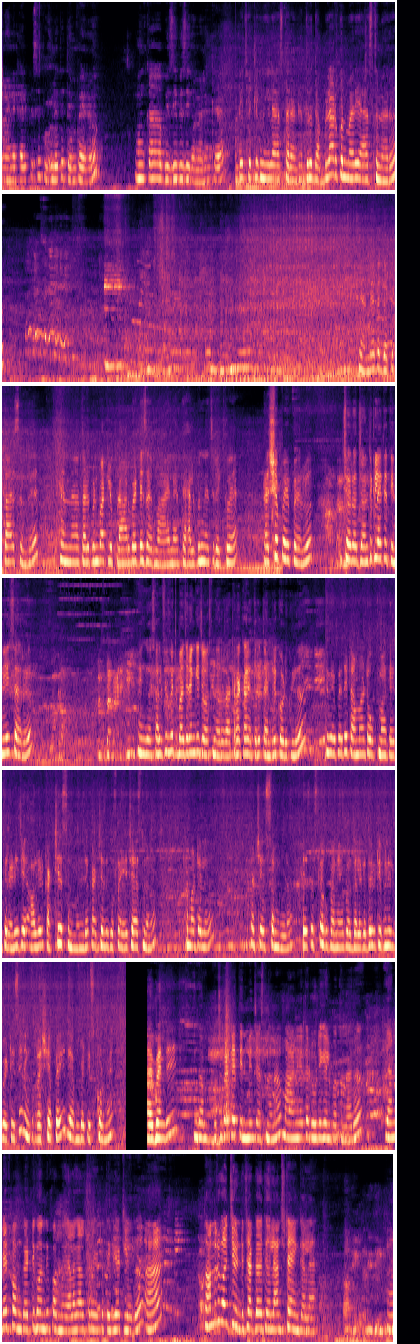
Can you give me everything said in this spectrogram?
ఆయన కలిపేసి పువ్వులు అయితే తెంపారు. ఇంకా బిజీ బిజీగా ఉన్నారు. ఇంకా అంటే చెట్లకి నీళ్ళు వేస్తారంట. ఇద్దరు దెబ్బలు ఆడుకొని మరీ వేస్తున్నారు. ఎండ అయితే గట్టి కాస్తుంది. నిన్న తడిపిన బట్టలు ఇప్పుడు ఆరబెట్టేశారు మా ఆయన. అయితే హెల్పింగ్ నేచర్ ఎక్కువే. ఫ్రెష్ అప్ అయిపోయారు. చాలా జంతుకులు అయితే తినేశారు. ఇంకా సెల్ఫీ విత్ బజరంగి చూస్తున్నారు రకరకాల ఇద్దరు తండ్రి కొడుకులు. ఇటువైపు అయితే టమాటో ఉప్మాకి అయితే రెడీ చే ఆల్రెడీ కట్ చేస్తాను ముందే కట్ చేసి ఫ్రై చేస్తున్నాను. టమాటాలు కట్ చేస్తాను కూడా. చేసేస్తే ఒక పని అయిపోయింది అలాగే ఇద్దరికి టిఫిన్లు పెట్టేసి ఇంకా ఫ్రెష్ అయిపోయి దేవుని పెట్టేసుకోవడమే. అయిపోయింది. ఇంకా బుజ్జిగడ్డ అయితే తినిపించేస్తున్నాను. మా ఆయన అయితే డ్యూటీకి వెళ్ళిపోతున్నారు. ఎండ అయితే పాపం గట్టిగా ఉంది పాపం ఎలాగెళ్తారో ఏంటో తెలియట్లేదు. తొందరగా వచ్చేయండి చక్కగా లంచ్ టైం కల్లా. ఆ,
